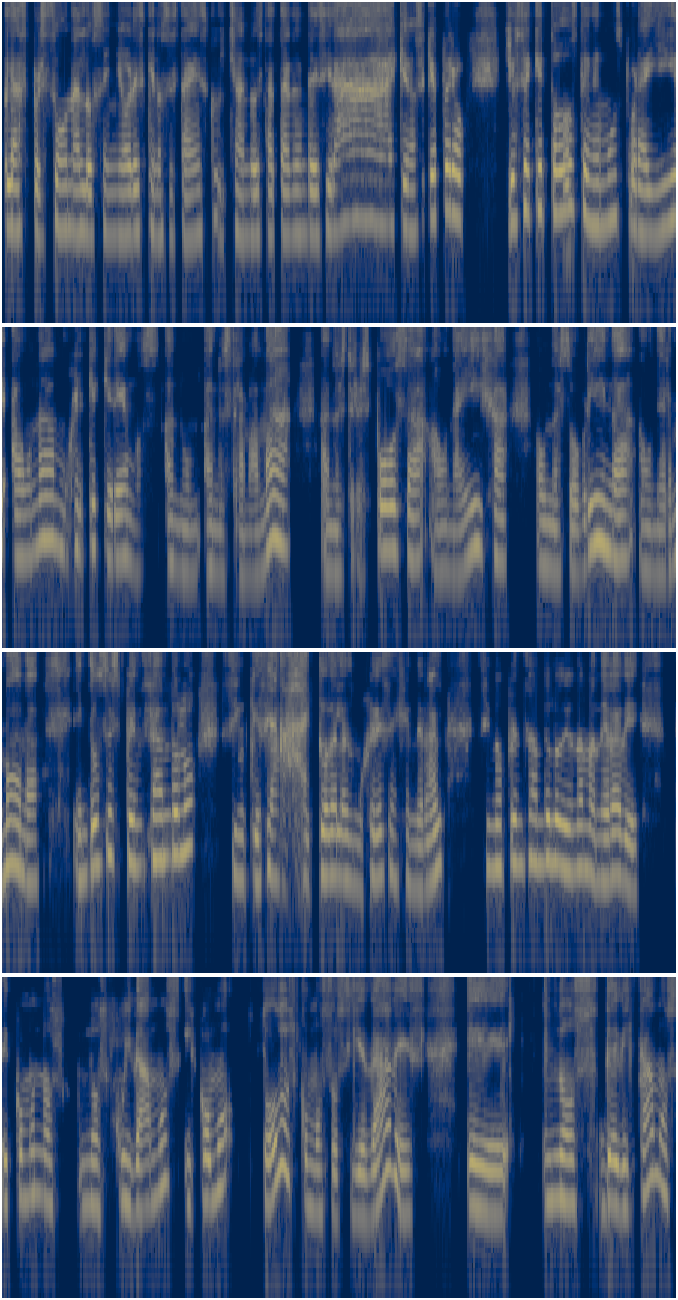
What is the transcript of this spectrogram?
las personas, los señores que nos están escuchando esta tarde de decir, ay, que no sé qué, pero yo sé que todos tenemos por ahí a una mujer que queremos, a, nuestra mamá, a nuestra esposa, a una hija, a una sobrina, a una hermana. Entonces, pensándolo, sin que sean, ay, todas las mujeres en general, sino pensándolo de una manera de, de cómo nos, nos cuidamos y cómo todos como sociedades eh, nos dedicamos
